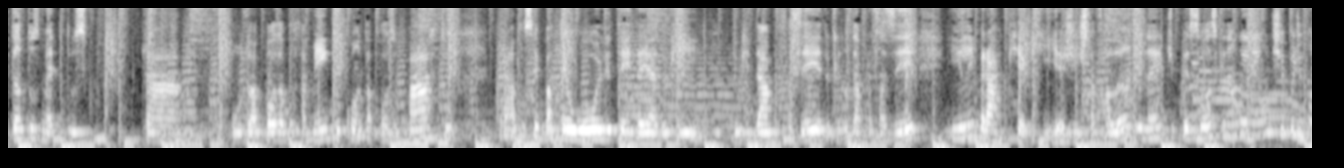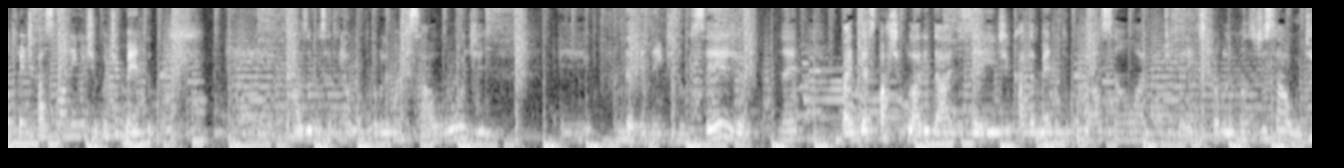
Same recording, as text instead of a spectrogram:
tantos métodos para uso após abortamento quanto após o parto, para você bater o olho ter ideia do que, do que dá para fazer, do que não dá para fazer e lembrar que aqui a gente está falando né, de pessoas que não têm nenhum tipo de contraindicação a nenhum tipo de método. É, caso você tenha algum problema de saúde, independente do que seja, né, vai ter as particularidades aí de cada método com relação a diferentes problemas de saúde.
